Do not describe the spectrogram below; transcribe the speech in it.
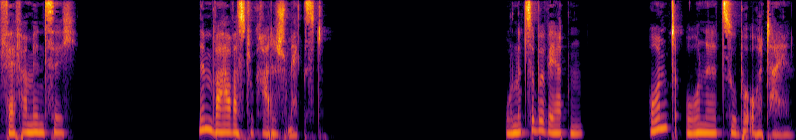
pfefferminzig. Nimm wahr, was du gerade schmeckst ohne zu bewerten und ohne zu beurteilen.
